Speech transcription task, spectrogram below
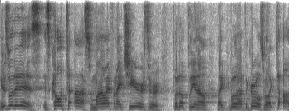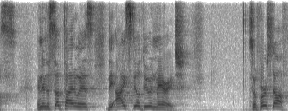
Here's what it is. It's called To Us. When my wife and I cheers or put up, you know, like we'll have the girls, we're like, To Us. And then the subtitle is The I Still Do in Marriage. So, first off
